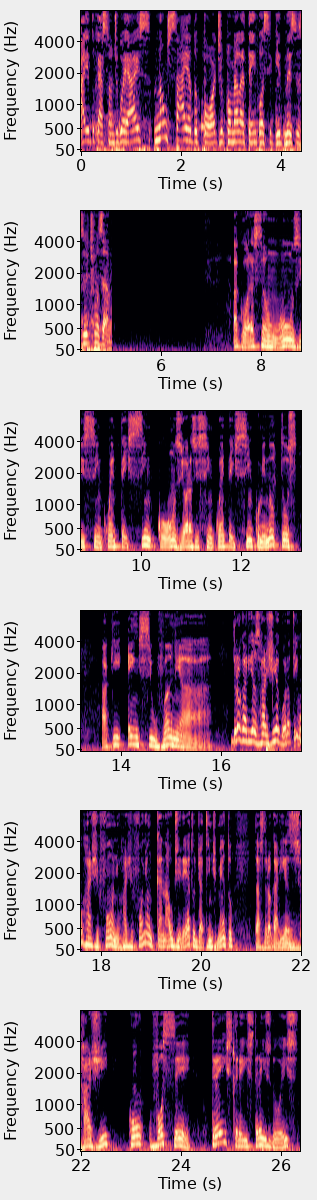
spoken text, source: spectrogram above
a educação de Goiás não saia do pódio como ela tem conseguido nesses últimos anos. Agora são 11:55, 11 horas e 55 minutos aqui em Silvânia. Drogarias Ragi agora tem o Ragifone. O Ragifone é um canal direto de atendimento das drogarias Ragi com você. 3332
